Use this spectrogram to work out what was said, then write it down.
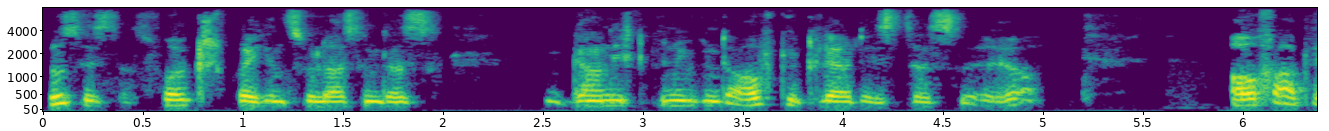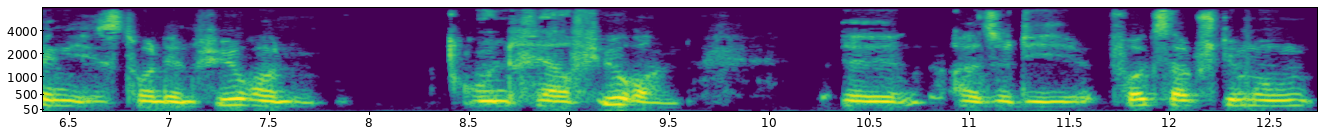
Schluss ist, das Volk sprechen zu lassen, das gar nicht genügend aufgeklärt ist, das äh, auch abhängig ist von den Führern und Verführern. Äh, also die Volksabstimmungen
